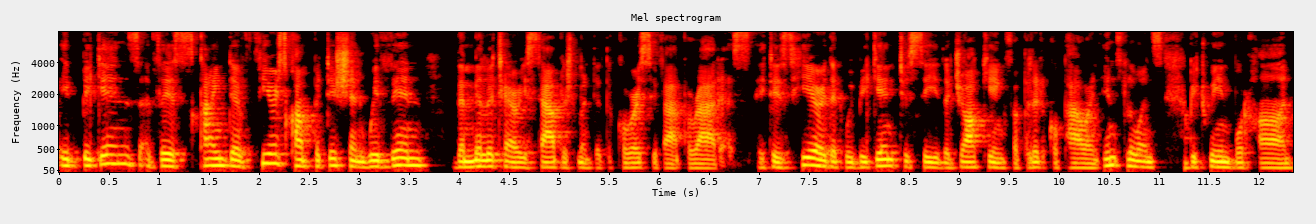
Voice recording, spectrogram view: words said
it begins this kind of fierce competition within the military establishment and the coercive apparatus. It is here that we begin to see the jockeying for political power and influence between Burhan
